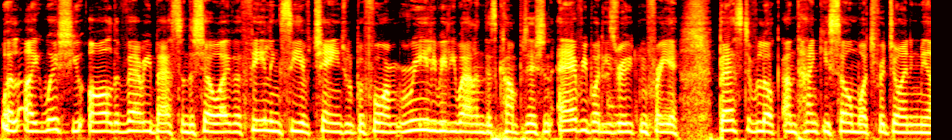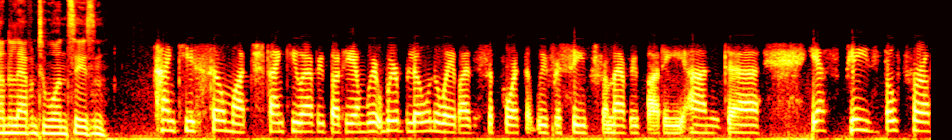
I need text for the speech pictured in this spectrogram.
Well, I wish you all the very best in the show. I have a feeling Sea of Change will perform really, really well in this competition. Everybody's rooting for you. Best of luck, and thank you so much for joining me on 11 to 1, Susan. Thank you so much. Thank you, everybody. And we're, we're blown away by the support that we've received from everybody. And uh, yes, please vote for us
